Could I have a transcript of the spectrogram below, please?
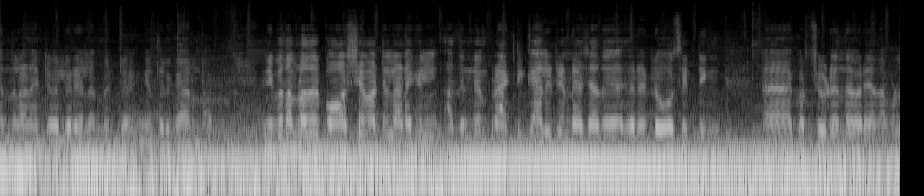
എന്നുള്ളതാണ് ഏറ്റവും വലിയൊരു എലമെന്റ് ഇങ്ങനത്തെ ഒരു കാറിന്റെ ഇനിയിപ്പോൾ നമ്മളത് പോർഷ്യ മറ്റിലാണെങ്കിൽ അതിന്റെയും പ്രാക്ടിക്കാലിറ്റി ഉണ്ട്. പക്ഷെ അത് ഒരു ലോ സിറ്റിംഗ് കുറച്ചുകൂടി എന്താ പറയുക നമ്മൾ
